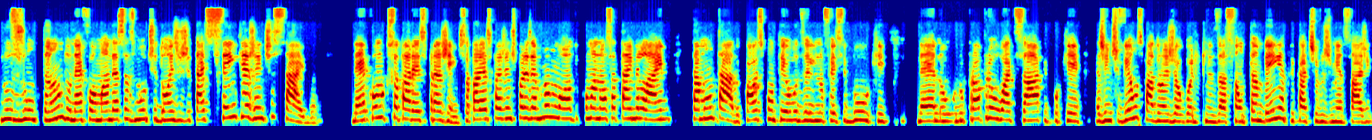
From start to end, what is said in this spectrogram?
nos juntando, né, formando essas multidões digitais sem que a gente saiba. Né? Como que isso aparece para a gente? Isso aparece para a gente, por exemplo, no modo como a nossa timeline está montado, quais conteúdos ali no Facebook, né, no, no, próprio WhatsApp, porque a gente vê uns padrões de algoritmização também em aplicativos de mensagem,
